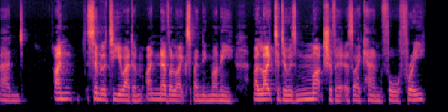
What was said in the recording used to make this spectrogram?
and i'm similar to you adam. I never like spending money. I like to do as much of it as i can for free.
